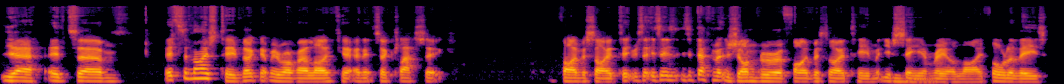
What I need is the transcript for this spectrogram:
yeah, it's um, it's a nice team. Don't get me wrong, I like it, and it's a classic five-a-side team. It's, it's, it's, a definite genre of five-a-side team that you see in mm-hmm. real life. All of these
